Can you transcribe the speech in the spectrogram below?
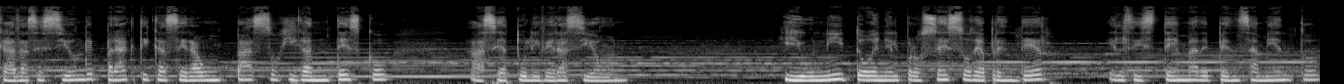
Cada sesión de práctica será un paso gigantesco hacia tu liberación y un hito en el proceso de aprender el sistema de pensamiento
